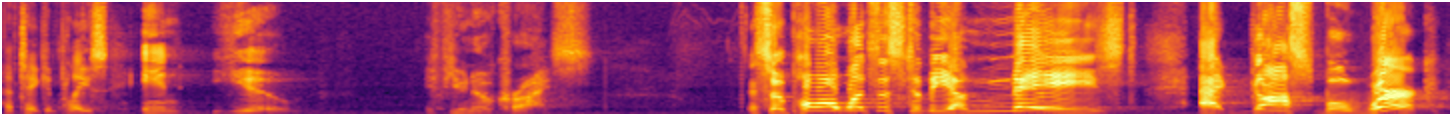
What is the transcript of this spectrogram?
have taken place in you if you know Christ. And so Paul wants us to be amazed at gospel work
